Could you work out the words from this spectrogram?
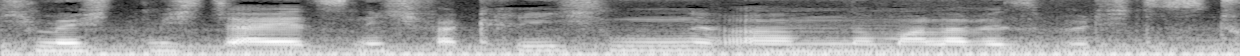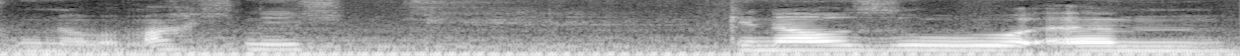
ich möchte mich da jetzt nicht verkriechen. Ähm, normalerweise würde ich das tun, aber mache ich nicht. Genauso ähm,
